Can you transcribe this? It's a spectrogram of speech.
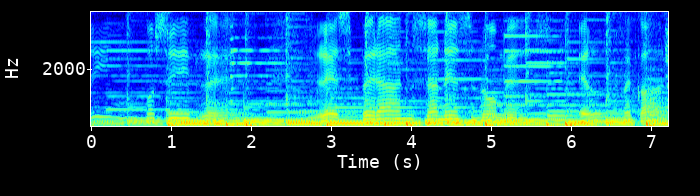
L'impossible l'esperança n'és només el record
